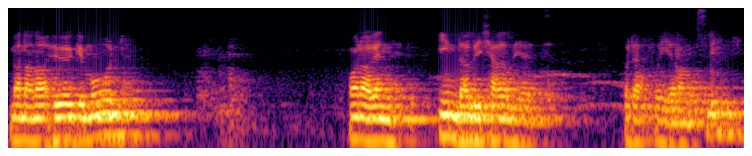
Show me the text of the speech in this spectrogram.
men han har høye mål. Og han har en inderlig kjærlighet, og derfor gjør han det slik.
